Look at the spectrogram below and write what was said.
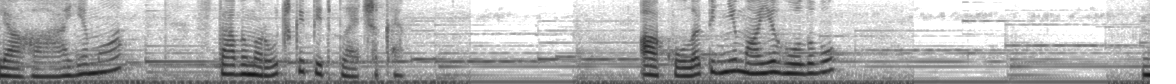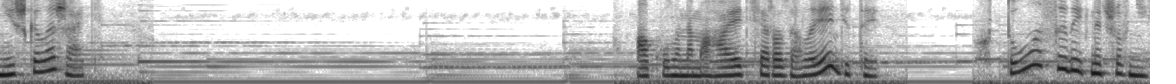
Лягаємо, ставимо ручки під плечики. Акула піднімає голову. Ніжки лежать. Акула намагається розгледіти, хто сидить на човні.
